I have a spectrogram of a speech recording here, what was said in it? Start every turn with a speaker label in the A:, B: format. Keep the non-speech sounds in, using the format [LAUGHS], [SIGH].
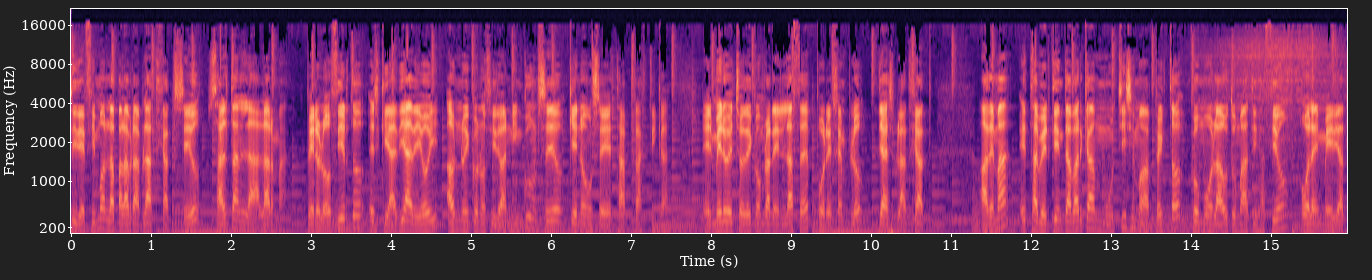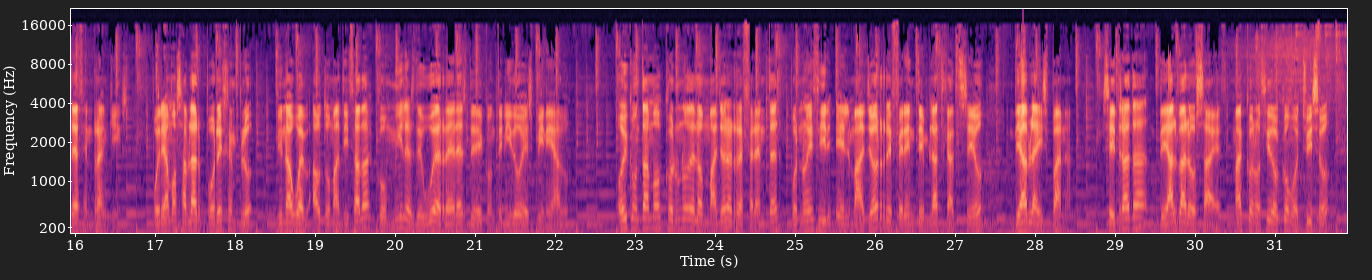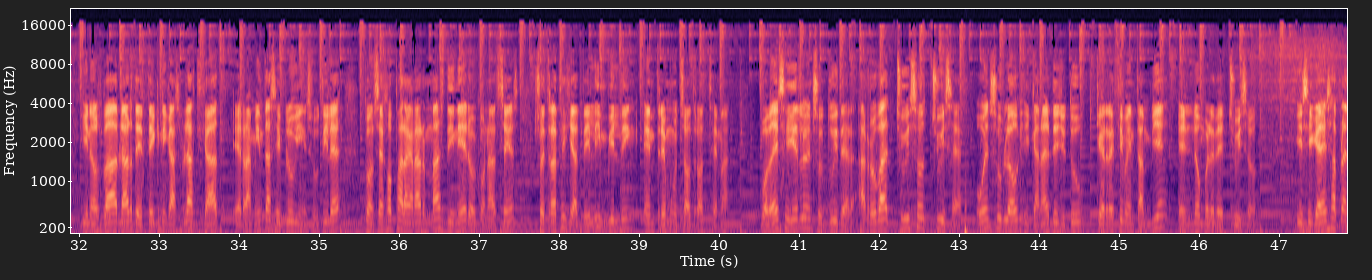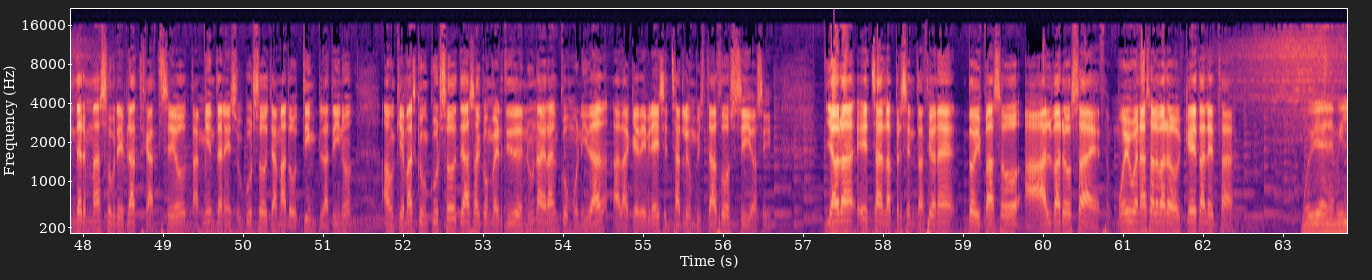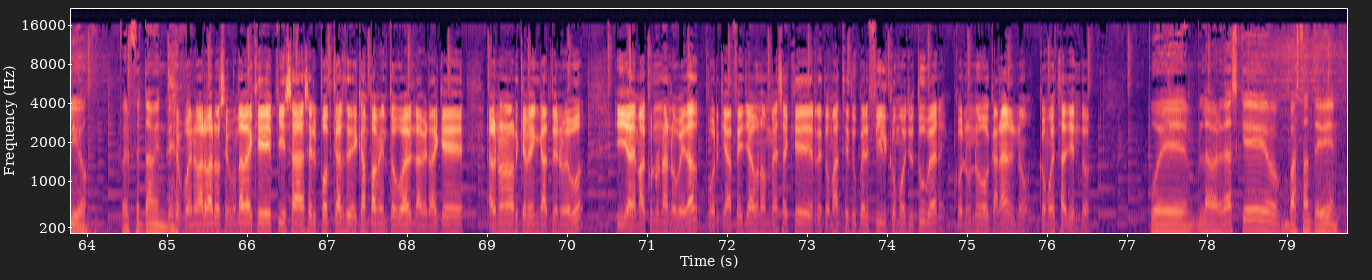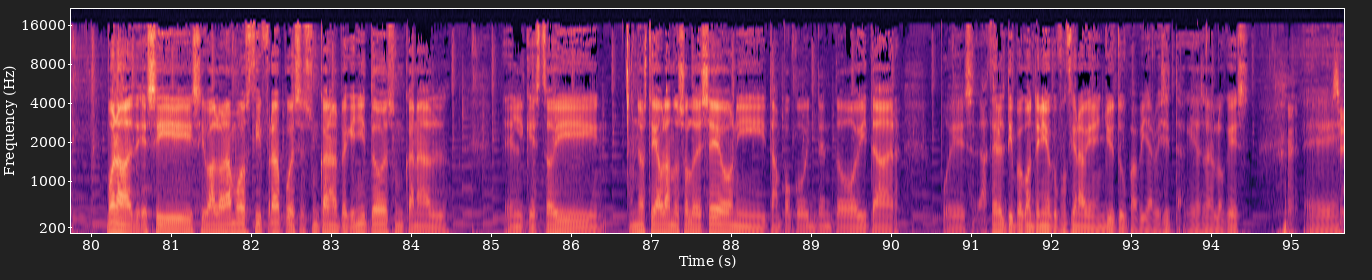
A: Si decimos la palabra Black Hat SEO, saltan la alarma, pero lo cierto es que a día de hoy aún no he conocido a ningún SEO que no use estas prácticas. El mero hecho de comprar enlaces, por ejemplo, ya es Black Hat. Además, esta vertiente abarca muchísimos aspectos como la automatización o la inmediatez en rankings. Podríamos hablar, por ejemplo, de una web automatizada con miles de URLs de contenido espineado. Hoy contamos con uno de los mayores referentes, por no decir el mayor referente en Black Hat SEO de habla hispana, se trata de Álvaro Sáez, más conocido como Chuiso, y nos va a hablar de técnicas Black Hat, herramientas y plugins útiles, consejos para ganar más dinero con AdSense, su estrategia de link building, entre muchos otros temas. Podéis seguirlo en su Twitter, arroba o en su blog y canal de YouTube, que reciben también el nombre de Chuiso. Y si queréis aprender más sobre Black Hat SEO, también tenéis su curso llamado Team Platino, aunque más que ya se ha convertido en una gran comunidad a la que deberíais echarle un vistazo sí o sí. Y ahora, hechas las presentaciones, doy paso a Álvaro Sáez. Muy buenas Álvaro, ¿qué tal estás?
B: Muy bien, Emilio. Perfectamente. [LAUGHS]
A: bueno, Álvaro, segunda vez que pisas el podcast de Campamento Web, la verdad que es un honor que vengas de nuevo y además con una novedad, porque hace ya unos meses que retomaste tu perfil como youtuber con un nuevo canal, ¿no? ¿Cómo está yendo?
B: Pues la verdad es que bastante bien. Bueno, eh, si, si valoramos cifras, pues es un canal pequeñito, es un canal en el que estoy no estoy hablando solo de SEO ni tampoco intento evitar pues hacer el tipo de contenido que funciona bien en YouTube para pillar visita, que ya sabes lo que es. [LAUGHS] Eh, sí.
